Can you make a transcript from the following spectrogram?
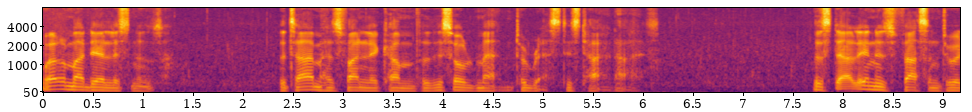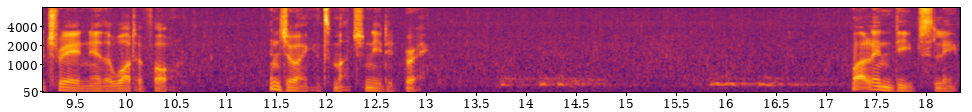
Well, my dear listeners, the time has finally come for this old man to rest his tired eyes. The stallion is fastened to a tree near the waterfall, enjoying its much needed break. While in deep sleep,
